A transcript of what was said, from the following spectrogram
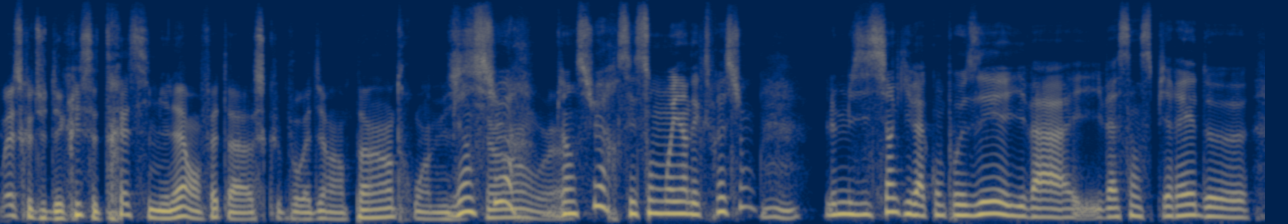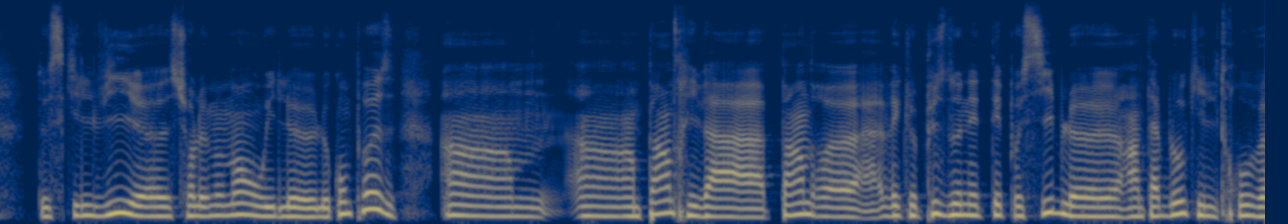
Ouais, ce que tu décris, c'est très similaire en fait à ce que pourrait dire un peintre ou un musicien. Bien sûr, ou, euh, bien sûr, c'est son moyen d'expression. mhm. Le musicien qui va composer, il va, il va s'inspirer de, de ce qu'il vit euh, sur le moment où il le, le compose. Un, un- un peintre, il va peindre euh, avec le plus d'honnêteté possible euh, un tableau qu'il trouve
